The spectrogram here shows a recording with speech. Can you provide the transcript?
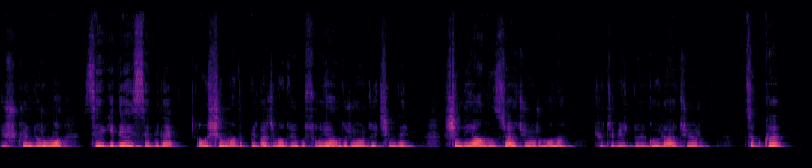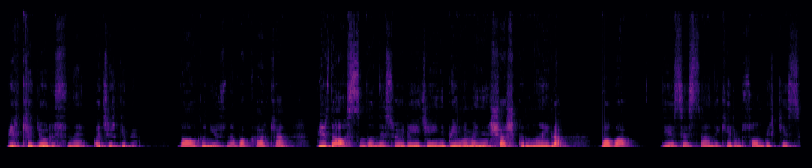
düşkün durumu sevgi değilse bile alışılmadık bir acıma duygusu uyandırıyordu içimde. Şimdi yalnızca acıyorum ona. Kötü bir duyguyla acıyorum. Tıpkı bir kedi ölüsüne acır gibi. Dalgın yüzüne bakarken bir de aslında ne söyleyeceğini bilmemenin şaşkınlığıyla "Baba" diye seslendi Kerim son bir kez.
